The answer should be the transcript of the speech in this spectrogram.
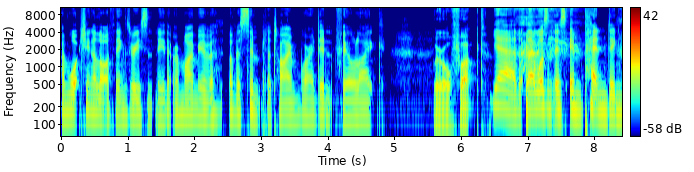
I'm watching a lot of things recently that remind me of a of a simpler time where I didn't feel like We're all fucked. Yeah, that there wasn't this impending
